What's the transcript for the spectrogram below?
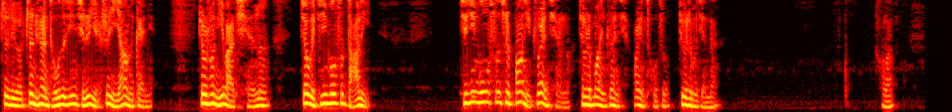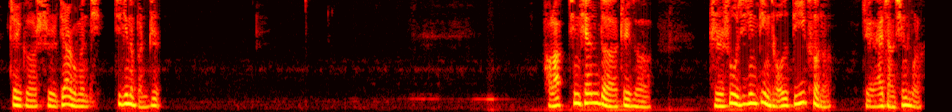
这这个证券投资金，其实也是一样的概念，就是说你把钱呢交给基金公司打理，基金公司是帮你赚钱的，就是帮你赚钱，帮你投资，就这么简单。好了，这个是第二个问题，基金的本质。好了，今天的这个。指数基金定投的第一课呢，就给大家讲清楚了。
